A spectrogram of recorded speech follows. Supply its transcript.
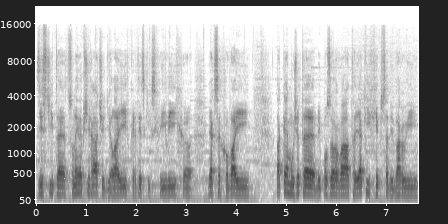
Zjistíte, co nejlepší hráči dělají v kritických chvílích, jak se chovají, také můžete vypozorovat, jakých chyb se vyvarují.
